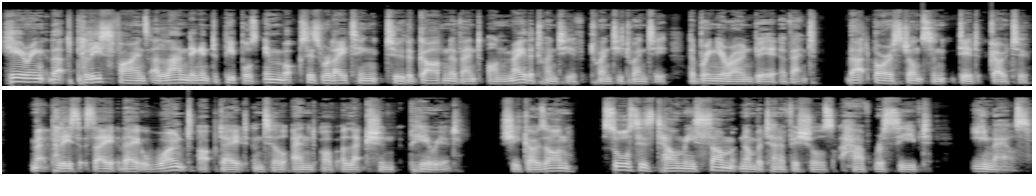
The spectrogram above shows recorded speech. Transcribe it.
hearing that police fines are landing into people's inboxes relating to the garden event on May the 20th, 2020, the Bring Your Own Beer event that Boris Johnson did go to. Met Police say they won't update until end of election period. She goes on, sources tell me some number 10 officials have received emails.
